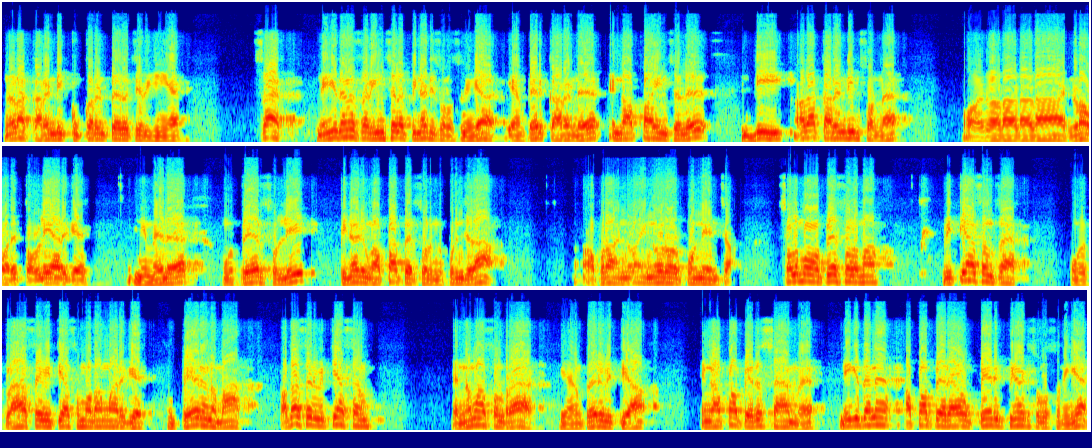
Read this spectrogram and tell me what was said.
என்னடா கரண்டி குக்கர்னு பேர் வச்சிருக்கீங்க. சார் நீங்க தானே சார் இன்சல பின்னாடி சொல்ல சொன்னீங்க? என் பேர் கரண்டு. எங்க அப்பா இன்சல் டி அதான் கரண்டின்னு சொன்னேன். என்னடா ஒரே தொல்லையா இருக்கு. இனிமேல் உங்க பேர் சொல்லி பின்னாடி உங்க அப்பா பேர் சொல்லுங்க புரிஞ்சுதா? அப்புறம் இன்னும் இன்னொரு ஒரு பொண்ணு இருந்துச்சான் சொல்லுமா உன் பேர் சொல்லுமா? வித்தியாசம் சார். உங்க கிளாஸே வித்தியாசமா தான்மா இருக்கு. உன் பேர் என்னம்மா? அதான் சார் வித்தியாசம். என்னம்மா சொல்ற? என் பேர் வித்யா. எங்க அப்பா பேரு சாம் நீங்க தானே அப்பா பேரை உங்க பேருக்கு பின்னாடி சொல்ல சொன்னீங்க.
